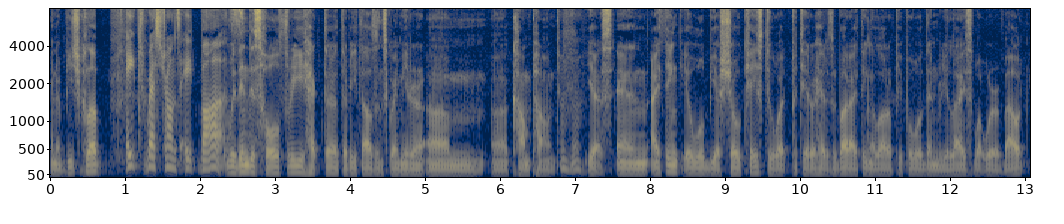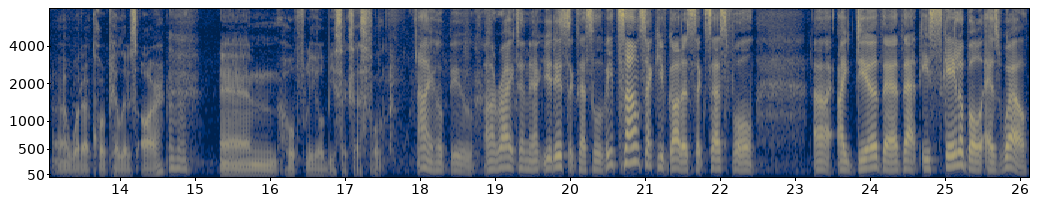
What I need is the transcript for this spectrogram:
and a beach club Eight restaurants, eight bars. within this whole three hectare, 30,000 square meter um, uh, compound. Yes. And I think it will be a showcase to what Potato Head is about. I think a lot of people will then realize what we're about, uh, what our core pillars are, and hopefully it'll be successful. I hope you are right, and it is successful. It sounds like you've got a successful uh, idea there that is scalable as well.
